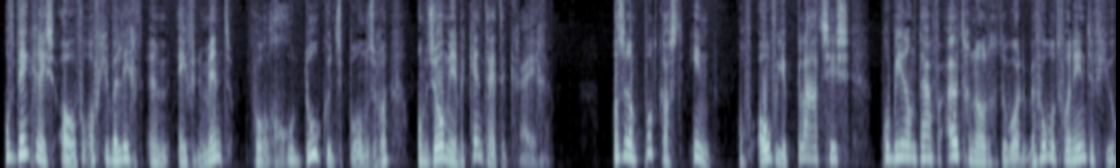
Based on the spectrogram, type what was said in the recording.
Of denk er eens over of je wellicht een evenement voor een goed doel kunt sponsoren om zo meer bekendheid te krijgen. Als er een podcast in of over je plaats is, probeer dan daarvoor uitgenodigd te worden, bijvoorbeeld voor een interview.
